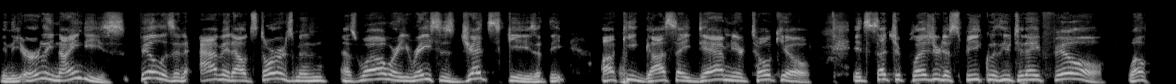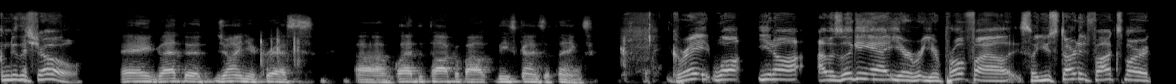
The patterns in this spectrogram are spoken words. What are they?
in the early 90s. Phil is an avid outdoorsman as well, where he races jet skis at the Akigase Dam near Tokyo. It's such a pleasure to speak with you today, Phil. Welcome to the show. Hey, glad to join you, Kris. Uh, glad to talk about these kinds of things. Great. Well, you know, I was looking at your your profile. So you started Foxmark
